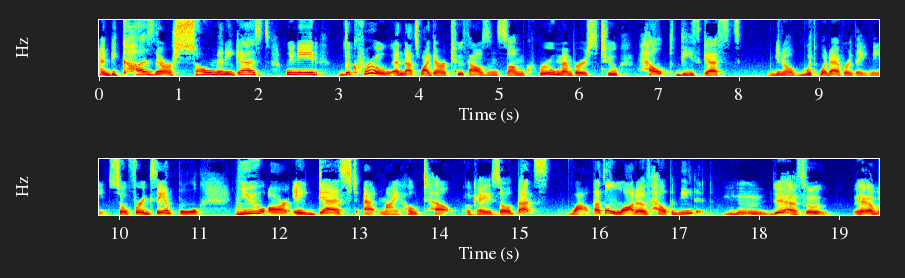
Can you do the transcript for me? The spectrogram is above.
And because there are so many guests, we need the crew. And that's why there are 2,000 some crew members to help these guests you know, with whatever they need. So, for example, you are a guest at my hotel. Okay. Mm-hmm. So that's, wow, that's a lot of help needed. Mm-hmm. Yeah. So they have,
